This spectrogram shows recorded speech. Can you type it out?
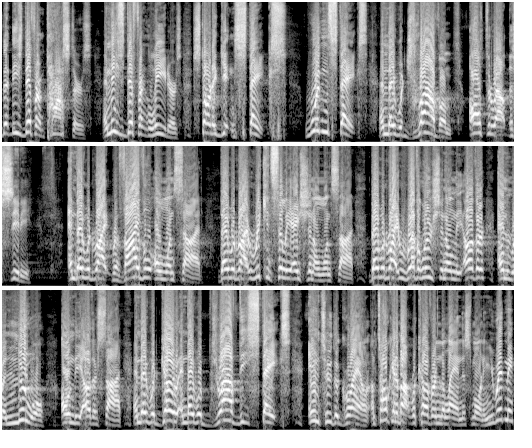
that these different pastors and these different leaders started getting stakes, wooden stakes, and they would drive them all throughout the city. And they would write revival on one side they would write reconciliation on one side. They would write revolution on the other and renewal on the other side. And they would go and they would drive these stakes into the ground. I'm talking about recovering the land this morning. You with me?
